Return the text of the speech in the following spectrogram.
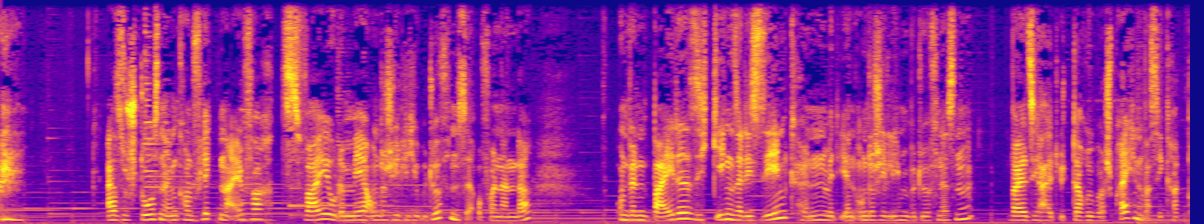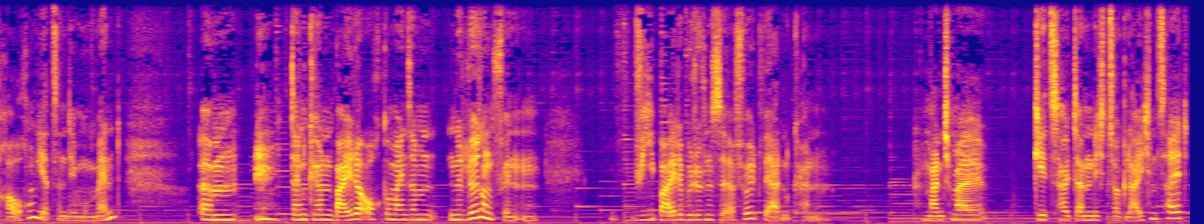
Also stoßen in Konflikten einfach zwei oder mehr unterschiedliche Bedürfnisse aufeinander. Und wenn beide sich gegenseitig sehen können mit ihren unterschiedlichen Bedürfnissen, weil sie halt darüber sprechen, was sie gerade brauchen, jetzt in dem Moment, ähm, dann können beide auch gemeinsam eine Lösung finden, wie beide Bedürfnisse erfüllt werden können. Manchmal geht es halt dann nicht zur gleichen Zeit,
